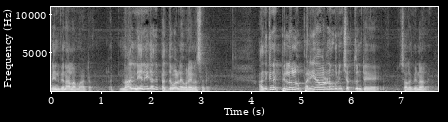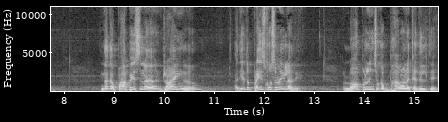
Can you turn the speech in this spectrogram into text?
నేను వినాలి ఆ మాట. నా నేనే కాదు పెద్దవాళ్ళు ఎవరైనా సరే. అందుకనే పిల్లలు పర్యావరణం గురించి చెప్తుంటే చాలా వినాలి. ఇందాక పాప వేసిన డ్రాయింగ్ అది ఏదో ప్రైజ్ కోసం వెళ్ళాలి లోపల నుంచి ఒక భావన కదిలితే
